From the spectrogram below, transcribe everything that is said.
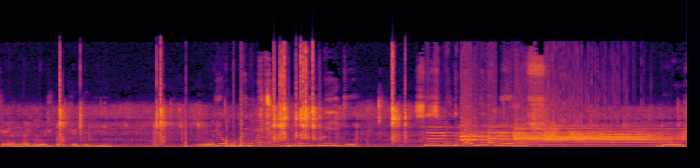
Groş'un yanına bakıyor hediye. Groş. Yo bu benim küçüklüğüm değil miydi? Siz beni benden alıyorsunuz. Groş.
